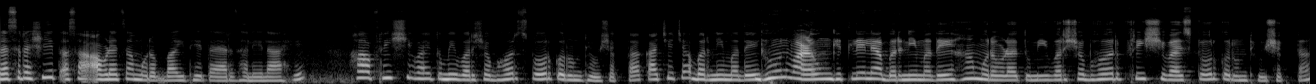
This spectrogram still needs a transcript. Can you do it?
रसरशीत असा आवळ्याचा मुरब्बा इथे तयार झालेला आहे. हा फ्रीजशिवाय तुम्ही वर्षभर स्टोअर करून ठेवू शकता. काचेच्या बर्नीमध्ये धुवून वाळवून घेतलेल्या बर्नीमध्ये हा मुरवडा तुम्ही वर्षभर फ्रीजशिवाय स्टोअर करून ठेवू शकता.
